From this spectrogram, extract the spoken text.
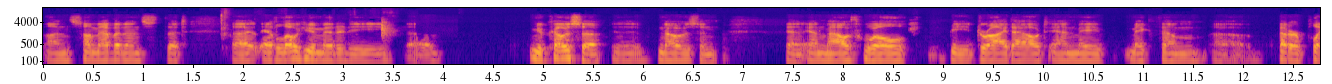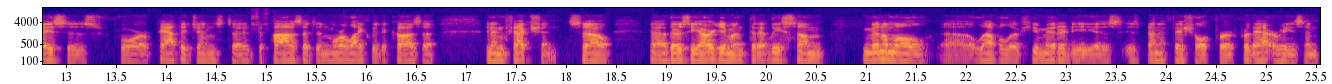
on some evidence that uh, at low humidity, uh, mucosa, uh, nose and, and, and mouth will be dried out and may make them uh, better places for pathogens to deposit and more likely to cause a, an infection. So uh, there's the argument that at least some minimal level of humidity is is beneficial for for that reason.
